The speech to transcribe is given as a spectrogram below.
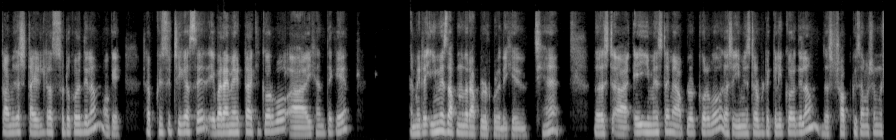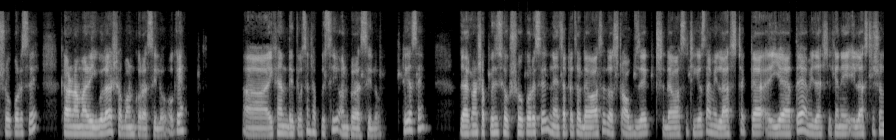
তো আমি জাস্ট টাইটেলটা ছোট করে দিলাম ওকে সবকিছু ঠিক আছে। এবার আমি একটা কি করব? এখান থেকে আমি একটা ইমেজ আপনাদের আপলোড করে দেখিয়ে দিচ্ছি হ্যাঁ? জাস্ট এই ইমেজটা আমি আপলোড করব। জাস্ট ইমেজটার উপরে ক্লিক করে দিলাম। জাস্ট সবকিছু আমার সামনে শো করেছে, কারণ আমার এইগুলা সব অন করা ছিল ওকে এখানে দেখতে পাচ্ছেন সবকিছু অন করা ছিল, ঠিক আছে? যার কারণে সবকিছু শো করেছে নেচার টেচার দেওয়া আছে জাস্ট অবজেক্ট দেওয়া আছে, ঠিক আছে? আমি লাস্ট একটা ইয়াতে, আমি জাস্ট এখানে ইলাস্ট্রেশন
